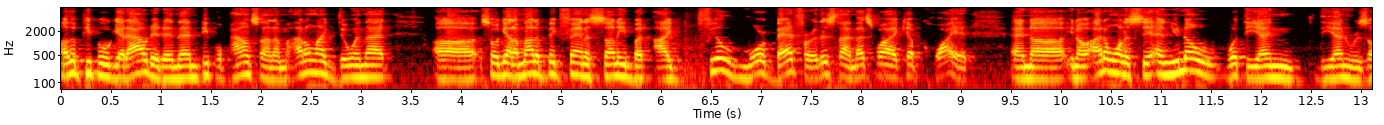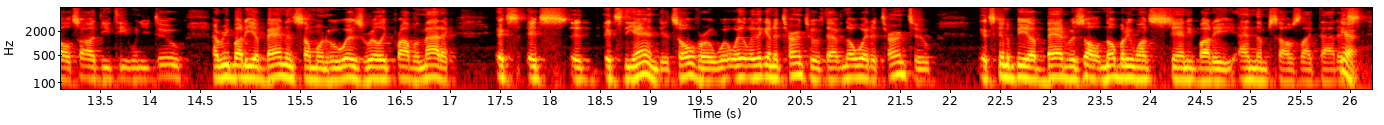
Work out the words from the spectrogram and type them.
other people get outed and then people pounce on them. I don't like doing that. Uh, so again, I'm not a big fan of Sunny, but I feel more bad for her this time. That's why I kept quiet. And uh, you know, I don't want to see. And you know what the end the end results are, DT. When you do, everybody abandons someone who is really problematic. It's it's it, it's the end. It's over. What, what are they going to turn to if they have no way to turn to? It's going to be a bad result. Nobody wants to see anybody end themselves like that. It's Yeah.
